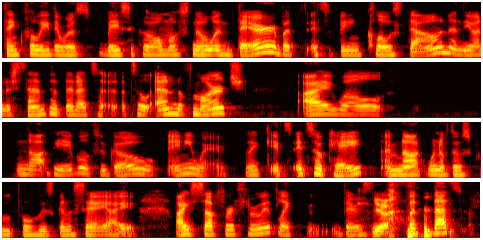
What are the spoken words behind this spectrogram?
thankfully there was basically almost no one there but it's being closed down. And you understand that that at, until end of march i will not be able to go anywhere. Like it's it's okay. I'm not one of those people who's going to say i i suffer through it. Like there's yeah. but that's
